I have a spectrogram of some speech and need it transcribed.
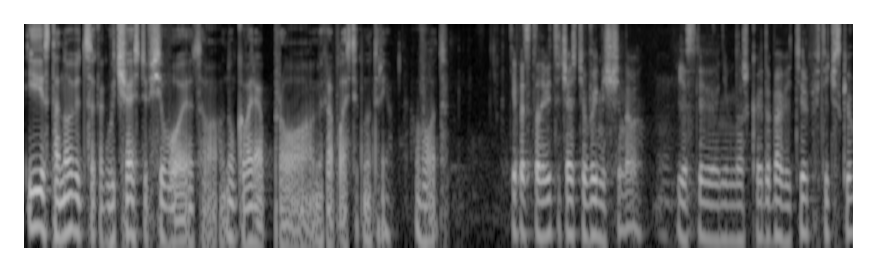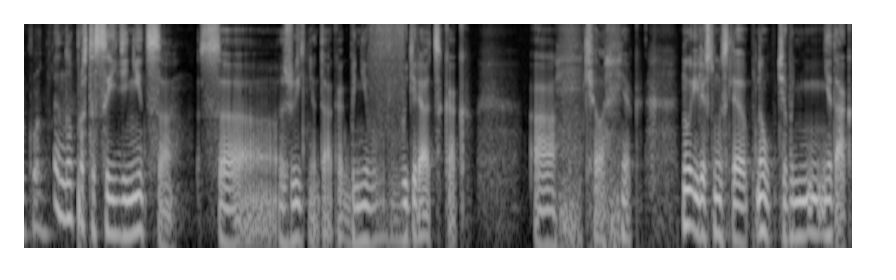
и становится как бы частью всего этого, ну, говоря про микропластик внутри. Вот. Типа становиться частью вымещенного, если немножко добавить терапевтический уклон. Ну, просто соединиться с э, жизнью, да, как бы не выделяться как э, человек. Ну, или в смысле, ну, типа не так.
